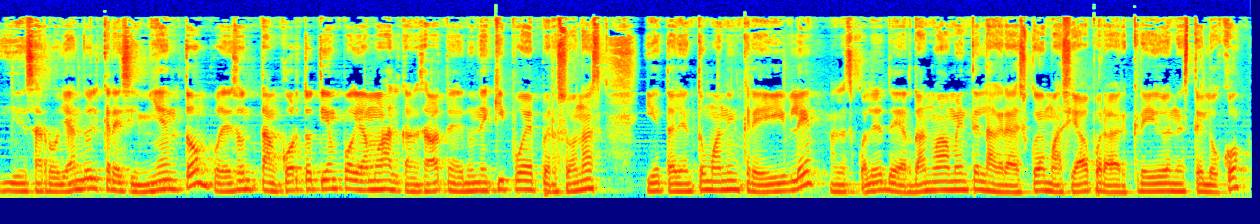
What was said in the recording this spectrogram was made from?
y desarrollando el crecimiento. Por eso en tan corto tiempo habíamos alcanzado a tener un equipo de personas y de talento humano increíble, a las cuales de verdad nuevamente les agradezco demasiado por haber creído en este loco.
